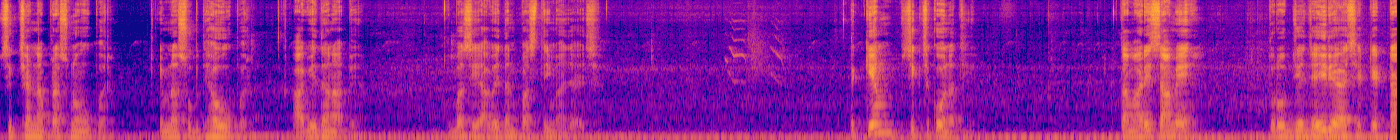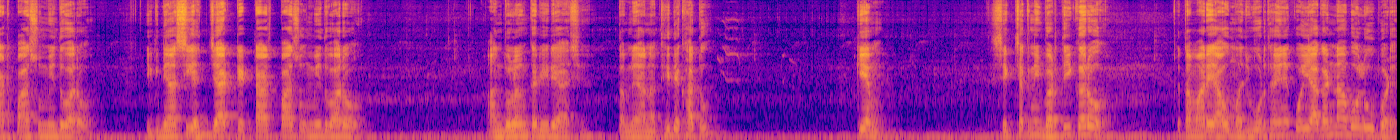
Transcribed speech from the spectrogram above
શિક્ષણના પ્રશ્નો ઉપર, એમના સુવિધાઓ ઉપર આવેદન આપે, બસ એ આવેદન પસ્તીમાં જાય છે. તે કેમ શિક્ષકો નથી? તમારી સામે તો જે જઈ રહ્યા છે ટેટ ટાટ પાસ ઉમેદવારો ઇગ્યાસી હજાર ટેટ ટાટ પાસ ઉમેદવારો આંદોલન કરી રહ્યા છે. તમને આ નથી દેખાતું? કેમ? શિક્ષકની ભરતી કરો, તો તમારે આવું મજબૂર થઈને કોઈ આગળ ના બોલવું પડે.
